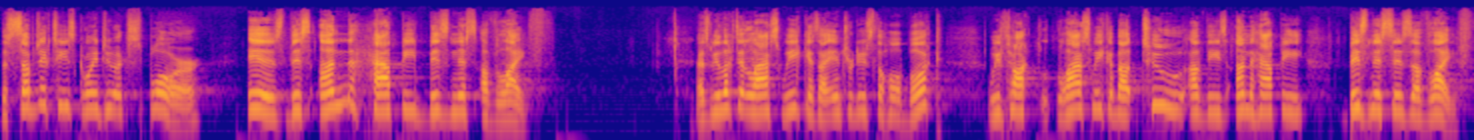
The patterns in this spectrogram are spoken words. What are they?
the subject he's going to explore is this unhappy business of life. As we looked at last week, as I introduced the whole book, we talked last week about two of these unhappy businesses of life.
